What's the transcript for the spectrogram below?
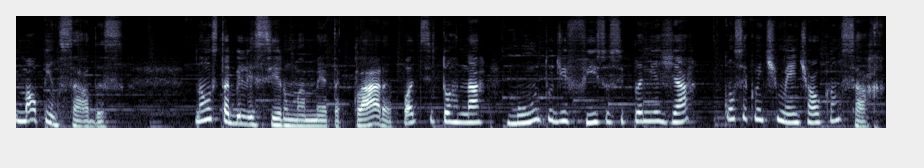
e mal pensadas. Não estabelecer uma meta clara pode se tornar muito difícil se planejar consequentemente, alcançar.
